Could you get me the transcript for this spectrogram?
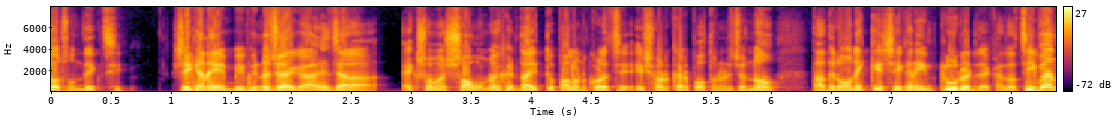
গঠন দেখছি, সেখানে বিভিন্ন জায়গায় যারা একসময় সমন্বয়কের দায়িত্ব পালন করেছে এই সরকার পতনের জন্য। তাদের অনেককে সেখানে ইনক্লুডেড দেখা যাচ্ছে। ইভেন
